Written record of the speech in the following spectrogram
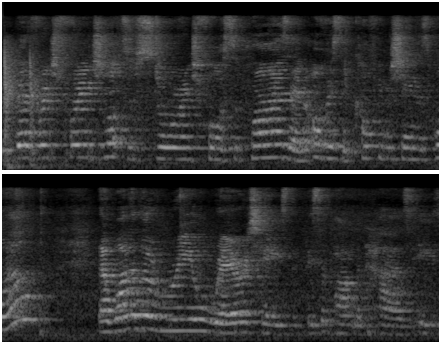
Your beverage fridge, lots of storage for supplies and obviously coffee machine as well. Now one of the real rarities that this apartment has is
